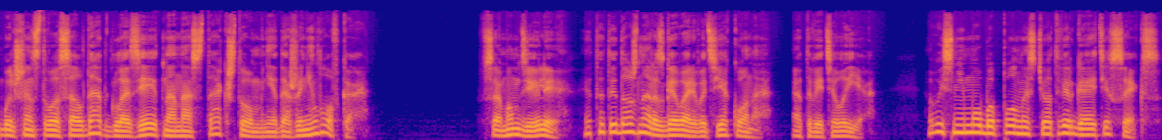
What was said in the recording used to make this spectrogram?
большинство солдат глазеет на нас так, что мне даже неловко. «В самом деле, это ты должна разговаривать с Якона», — ответила я. «Вы с ним оба полностью отвергаете секс.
